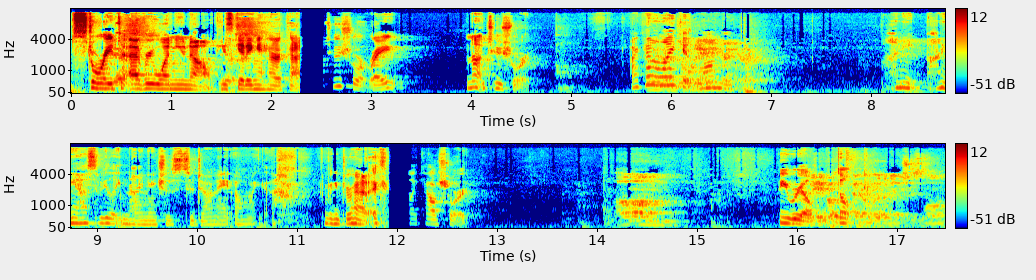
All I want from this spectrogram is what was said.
story to everyone you know. He's Yes. getting a haircut. Too short, right? Not too short. I kind of oh, like it longer. Honey, honey, has to be like nine inches to donate. Oh my god, being dramatic. Like how short? Um, Be real. Don't. 10 or 11 inches long.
